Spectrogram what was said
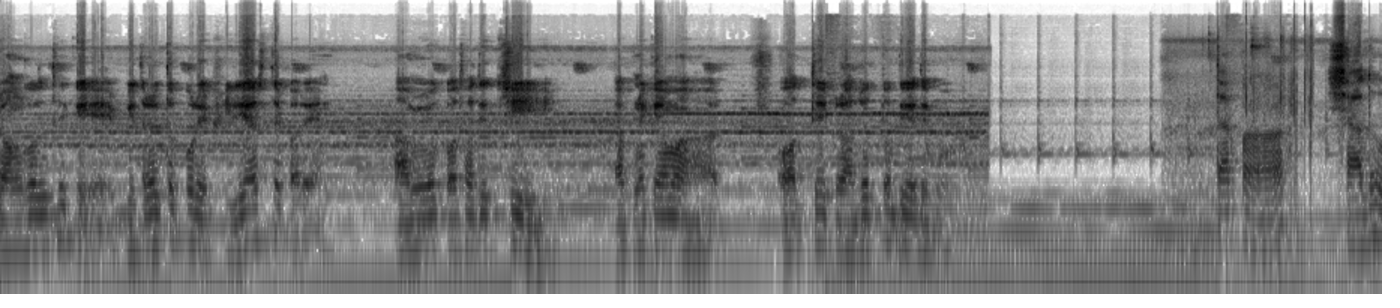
জঙ্গল থেকে বিতাড়িত করে ফিরে আসতে পারেন আমিও কথা দিচ্ছি। আপনাকে আমার অর্ধেক রাজত্ব দিয়ে দেব। তারপর সাধু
